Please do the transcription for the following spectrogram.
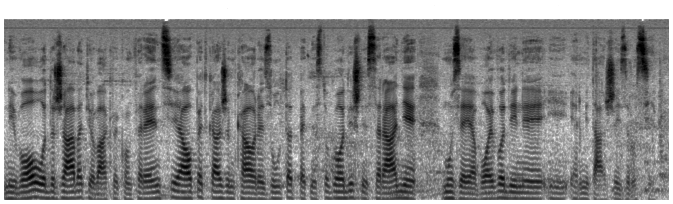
nivou održavati ovakve konferencije, a opet kažem kao rezultat 15-godišnje saradnje Muzeja Vojvodine i Ermitaža iz Rusije.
